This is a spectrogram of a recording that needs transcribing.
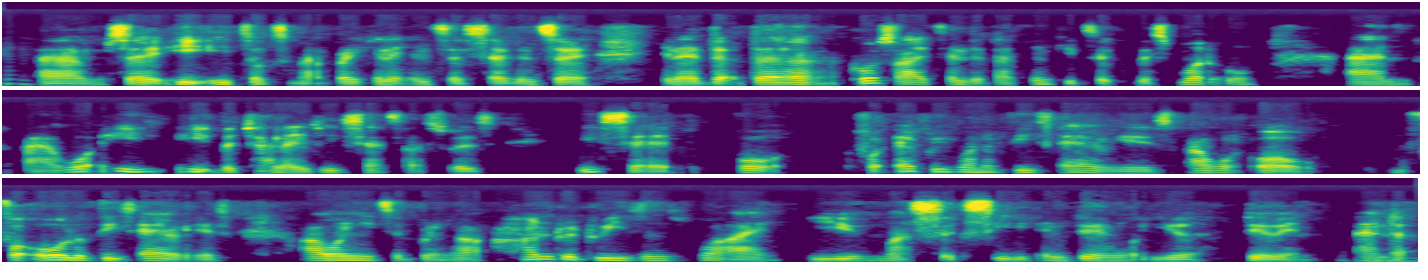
Mm-hmm. Um, so he, he talks about breaking it into seven. So you know the the course I attended, I think he took this model, and uh, what he, he the challenge he set us was he said for for every one of these areas I want or for all of these areas, I want you to bring out 100 reasons why you must succeed in doing what you're doing. And, uh,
